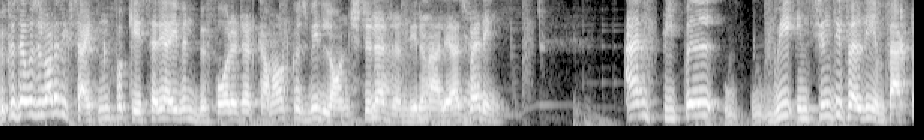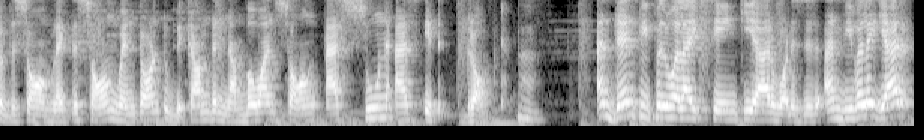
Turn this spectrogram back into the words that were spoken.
because there was a lot of excitement for Kesaria even before it had come out because we launched it at Ranbir yeah, and Alia's wedding. And people, we instantly felt the impact of the song. Like the song went on to become the number one song as soon as it dropped. Hmm. And then people were like saying, Ki, what is this? And we were like, yaar,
